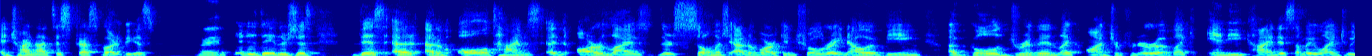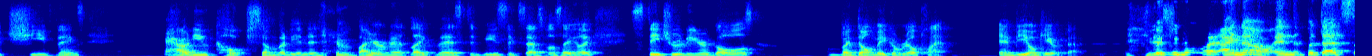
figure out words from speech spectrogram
and try not to stress about it because right. at the end of the day there's just this out, out of all times in our lives there's so much out of our control right now of being a goal driven like entrepreneur of like any kind of somebody wanting to achieve things how do you coach somebody in an environment like this to be successful saying like stay true to your goals but don't make a real plan and be okay with that. but you know what? I know, and but that's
